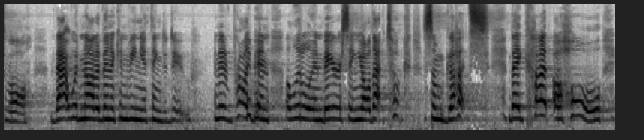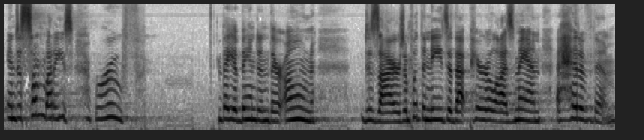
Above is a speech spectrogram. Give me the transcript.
of all, that would not have been a convenient thing to do. And it had probably been a little embarrassing, y'all. That took some guts. They cut a hole into somebody's roof. They abandoned their own desires and put the needs of that paralyzed man ahead of them,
